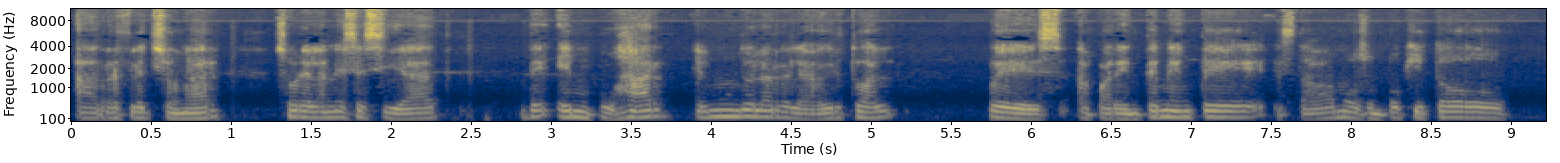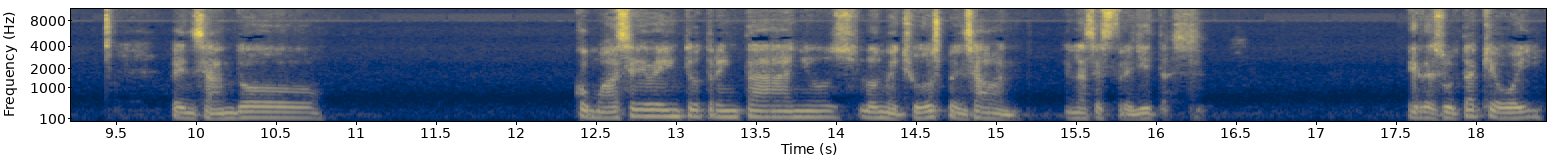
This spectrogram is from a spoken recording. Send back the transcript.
a reflexionar sobre la necesidad de empujar el mundo de la realidad virtual, pues aparentemente estábamos un poquito pensando como hace 20 o 30 años los mechudos pensaban en las estrellitas. Y resulta que hoy,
